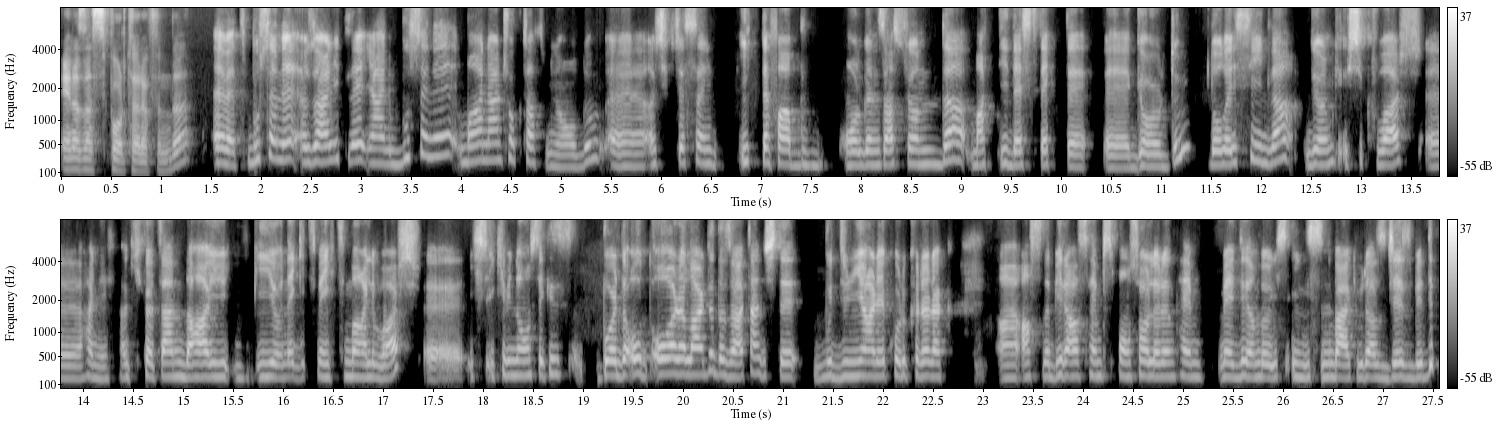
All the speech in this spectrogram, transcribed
en azından spor tarafında? Evet bu sene özellikle yani bu sene manen çok tatmin oldum. Ee, açıkçası hani ilk defa bu organizasyonda maddi destek de e, gördüm. Dolayısıyla diyorum ki ışık var. Ee, hani hakikaten daha iyi, iyi yöne gitme ihtimali var. Ee, işte 2018 bu arada o, o aralarda da zaten işte bu dünya rekoru kırarak aslında biraz hem sponsorların hem medyanın böyle ilgisini belki biraz cezbedip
